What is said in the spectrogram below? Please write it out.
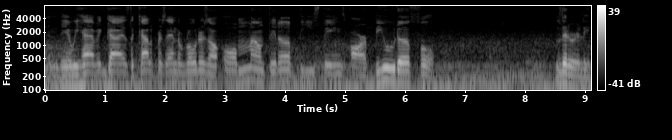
And there we have it guys the calipers and the rotors are all mounted up these things are beautiful literally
